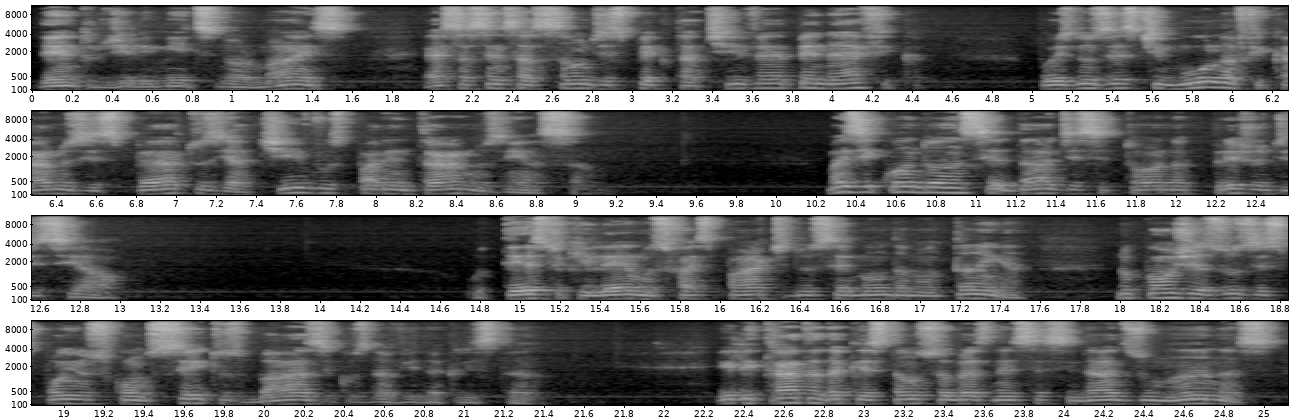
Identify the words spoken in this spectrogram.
Dentro de limites normais, essa sensação de expectativa é benéfica pois nos estimula a ficarmos espertos e ativos para entrarmos em ação. Mas e quando a ansiedade se torna prejudicial? O texto que lemos faz parte do Sermão da Montanha, no qual Jesus expõe os conceitos básicos da vida cristã. Ele trata da questão sobre as necessidades humanas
